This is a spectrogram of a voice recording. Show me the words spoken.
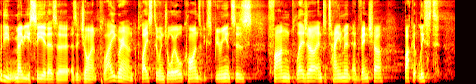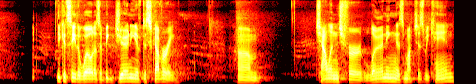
Or do you, maybe you see it as a, as a giant playground, a place to enjoy all kinds of experiences, fun, pleasure, entertainment, adventure, bucket list. You could see the world as a big journey of discovery, um, challenge for learning as much as we can,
